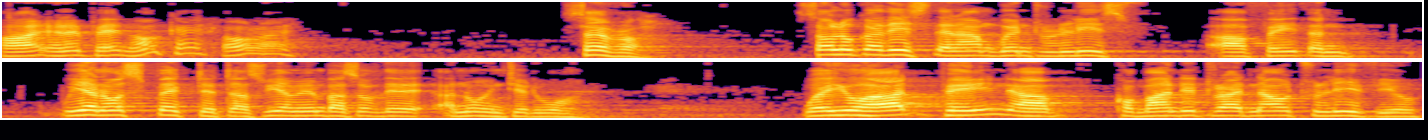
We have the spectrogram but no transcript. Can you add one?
All right, any pain? Okay, all right. Several. So look at this, then I'm going to release our faith, and we are not spectators, we are members of the anointed one. Where you had pain, uh, command it right now to leave you.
